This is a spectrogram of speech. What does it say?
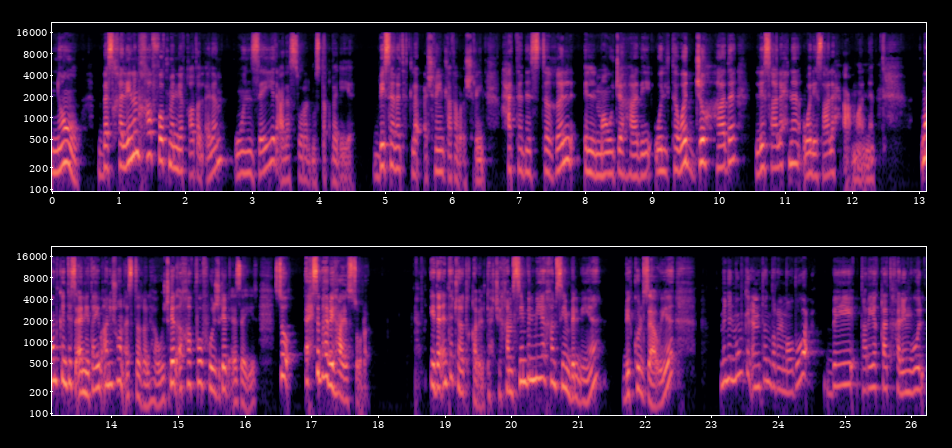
no. بس خلينا نخفف من نقاط الألم ونزيد على الصورة المستقبلية بسنة 2023 حتى نستغل الموجة هذه والتوجه هذا لصالحنا ولصالح أعمالنا. ممكن تسألني طيب أنا شلون أستغلها؟ وش قد أخفف وش قد أزيد؟ so, احسبها بهاي الصورة. إذا أنت كنت قبل تحكي 50% 50% بكل زاوية من الممكن أن تنظر الموضوع بطريقة خلينا نقول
